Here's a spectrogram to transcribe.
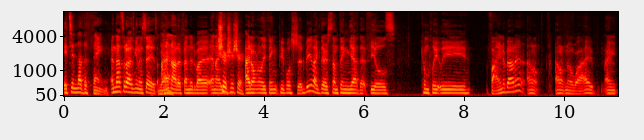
it's another thing. And that's what I was gonna say is Yeah. I'm not offended by it, and I Sure, sure, sure. I don't really think people should be. Like, there's something yeah that feels completely fine about it. I don't I don't know why. I mean,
